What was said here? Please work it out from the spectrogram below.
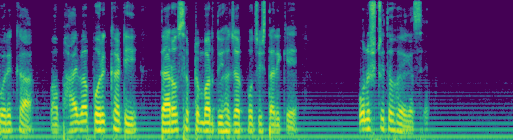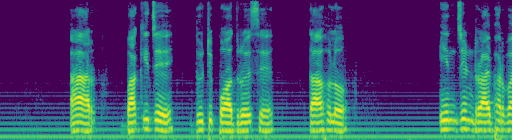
পরীক্ষা বা ভাইবা পরীক্ষাটি তেরো সেপ্টেম্বর দুই তারিখে অনুষ্ঠিত হয়ে গেছে। আর বাকি যে দুইটি পদ রয়েছে তা হলো ইঞ্জিন ড্রাইভার বা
